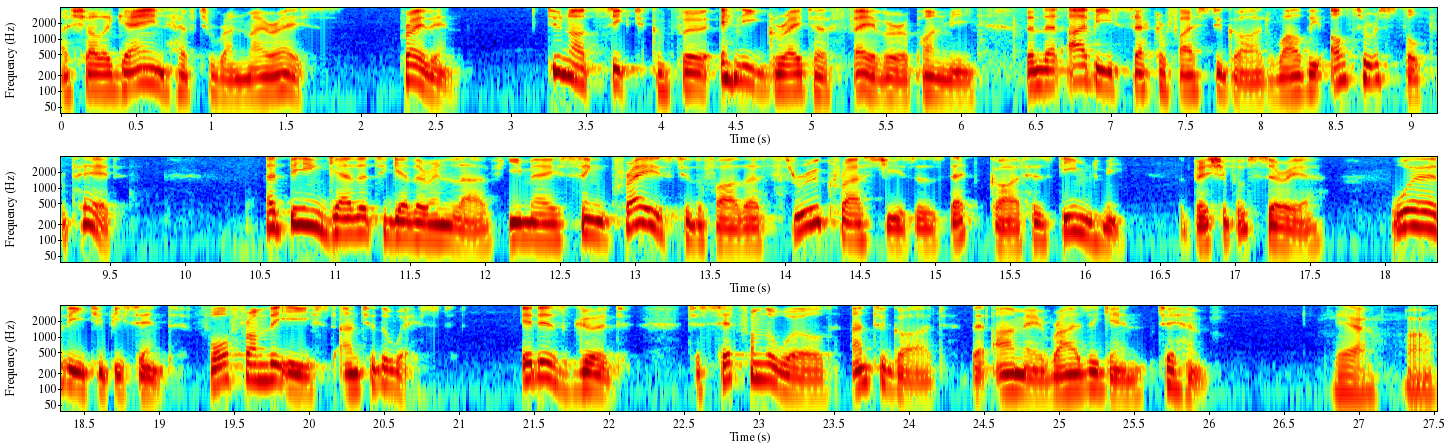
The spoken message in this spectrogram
I shall again have to run my race. Pray then, do not seek to confer any greater favor upon me than that I be sacrificed to God while the altar is still prepared. That being gathered together in love, ye may sing praise to the Father through Christ Jesus, that God has deemed me, the Bishop of Syria, worthy to be sent, for from the east unto the west. It is good to set from the world unto God, that I may rise again to him. Yeah. Wow.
